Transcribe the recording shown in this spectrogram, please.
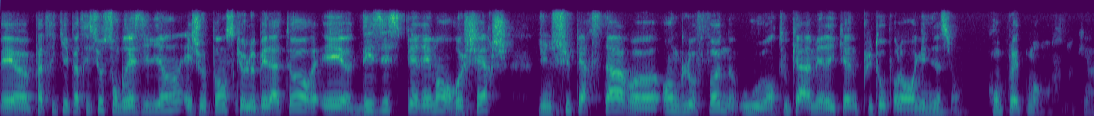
mais euh, Patricky et Patricio sont brésiliens et je pense que le Bellator est désespérément en recherche d'une superstar euh, anglophone ou en tout cas américaine plutôt pour leur organisation. Complètement. En tout cas,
